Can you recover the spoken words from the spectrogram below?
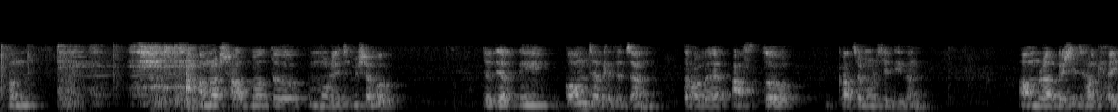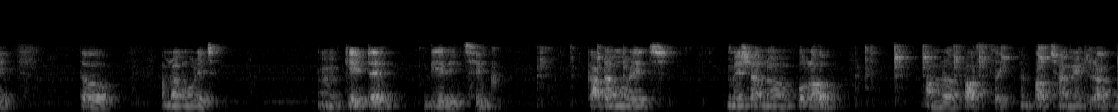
এখন আমরা স্বাদ মতো মরিচ মেশাবো। যদি আপনি কম ঝাল খেতে চান, তাহলে আস্ত কাঁচা মরিচই দিবেন। আমরা বেশি ঝাল খাই। তো আমরা মরিচ কেটে দিয়ে দিচ্ছি। কাটা মরিচ মেশানো পোলাও আমরা পাঁচ পাঁচ, ছয় মিনিট রাখব।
